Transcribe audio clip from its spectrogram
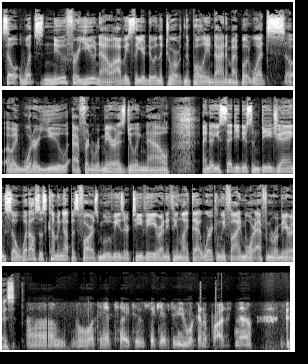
So, what's new for you now? Obviously, you're doing the tour with Napoleon Dynamite, but what's I mean, what are you, Efren Ramirez, doing now? I know you said you do some DJing, so what else is coming up as far as movies or TV or anything like that? Where can we find more Efren Ramirez? Um, what can I tell you? Because it's like every time you work on a project now, the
